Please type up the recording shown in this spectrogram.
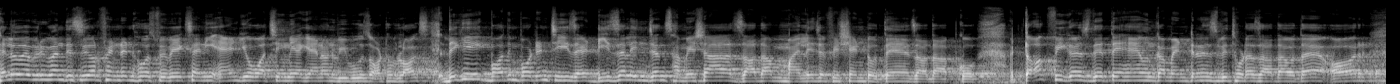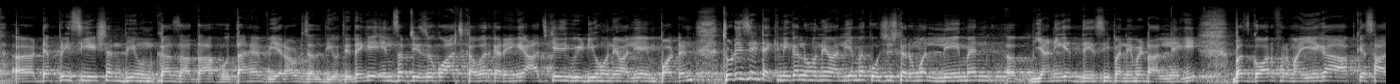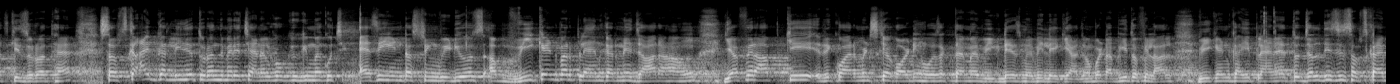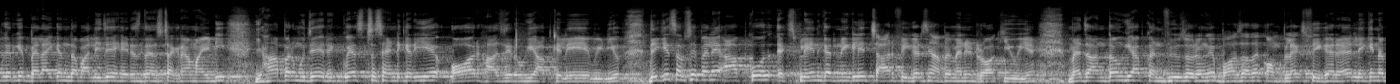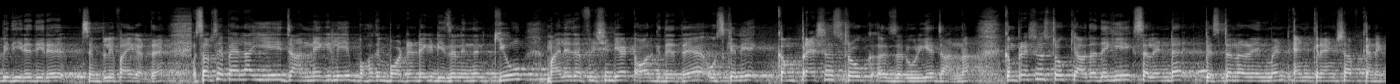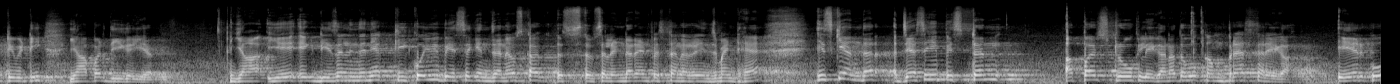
Hello everyone this is your friend and host Vivek Saini and you watching me again on वीवूज auto blogs देखिए, एक बहुत important चीज़ है diesel engine हमेशा ज़्यादा mileage efficient होते हैं, ज़्यादा आपको टॉक फिगर्स देते हैं, उनका मेंटेनेंस भी थोड़ा ज़्यादा होता है और डेप्रिसिएशन भी उनका ज़्यादा होता है वियर आउट जल्दी होती है। देखिए, इन सब चीज़ों को आज कवर करेंगे। आज की वीडियो होने वाली है इंपॉर्टेंट थोड़ी सी टेक्निकल होने वाली है, मैं कोशिश करूँगा लेमैन यानी कि देसी पने में डालने की। बस गौर फरमाइएगा, आपके साथ की ज़रूरत है। सब्सक्राइब कर लीजिए, तुरंत मेरे चैनल को, क्योंकि मैं कुछ ऐसी इंटरेस्टिंग वीडियोस अब वीकेंड पर प्लान करने जा रहा हूँ, या फिर आपके रिक्वायरमेंट्स के अकॉर्डिंग हो सकता है, मैं वीकडेज में भी लेके आ जाऊँ बट अभी तो फ़िलहाल वीकेंड का ही प्लान है। तो जल्दी से सब्सक्राइब करके बेल आइकन दबा लीजिए here is the Instagram ID यहाँ पर मुझे रिक्वेस्ट सेंड करिए और हाजिर होगी आपके लिए ये वीडियो देखिए, सबसे पहले आपको एक्सप्लेन करने के लिए चार फिगर्स यहाँ पे मैंने ड्रॉ की हुई है। मैं जानता हूँ कि आप कंफ्यूज हो रहे होंगे, बहुत ज़्यादा कॉम्प्लेक्स फिगर है, लेकिन अभी धीरे धीरे सिंप्लीफाई करते हैं। सबसे पहला ये जानने के लिए बहुत इंपॉर्टेंट है कि डीजल इंजन क्यों माइलेज एफिशिएंट या टॉर्क देते हैं, उसके लिए कंप्रेशन स्ट्रोक ज़रूरी है जानना। कंप्रेशन स्ट्रोक क्या होता है? देखिए, एक cylinder piston arrangement and crankshaft connectivity यहाँ पर दी गई है। यहाँ, ये एक डीजल इंजन या की, कोई भी बेसिक इंजन है, उसका सिलेंडर एंड पिस्टन अरेंजमेंट है। इसके अंदर, जैसे ही पिस्टन अपर स्ट्रोक लेगा ना तो वो कंप्रेस करेगा। एयर को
